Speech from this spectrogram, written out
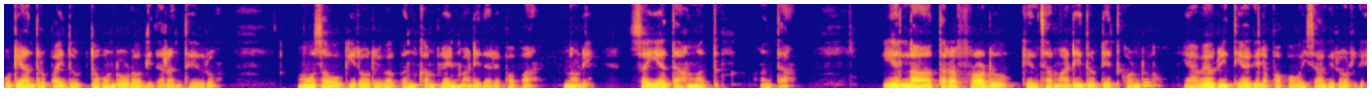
ಕೋಟ್ಯಾಂತರ ರೂಪಾಯಿ ದುಡ್ಡು ತೊಗೊಂಡು ಓಡೋಗಿದ್ದಾರಂತೆ ಇವರು. ಮೋಸ ಹೋಗಿರೋರು ಇವಾಗ ಬಂದು ಕಂಪ್ಲೇಂಟ್ ಮಾಡಿದ್ದಾರೆ ಪಾಪ. ನೋಡಿ, ಸೈಯದ್ ಅಹಮದ್ ಅಂತ. ಎಲ್ಲ ಥರ ಫ್ರಾಡು ಕೆಲಸ ಮಾಡಿ ದುಡ್ಡು ಎತ್ಕೊಂಡು ಯಾವ್ಯಾವ ರೀತಿಯಾಗಿಲ್ಲ ಪಾಪ ವಯಸ್ಸಾಗಿರೋರಿಗೆ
